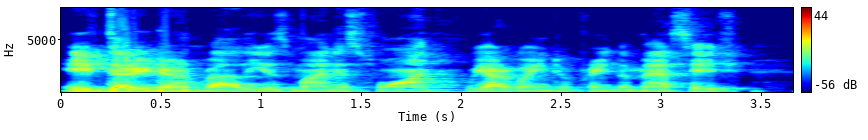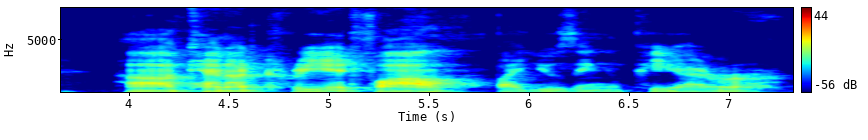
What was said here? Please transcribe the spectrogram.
If the return value is minus one, we are going to print the message, uh, cannot create file by using p error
